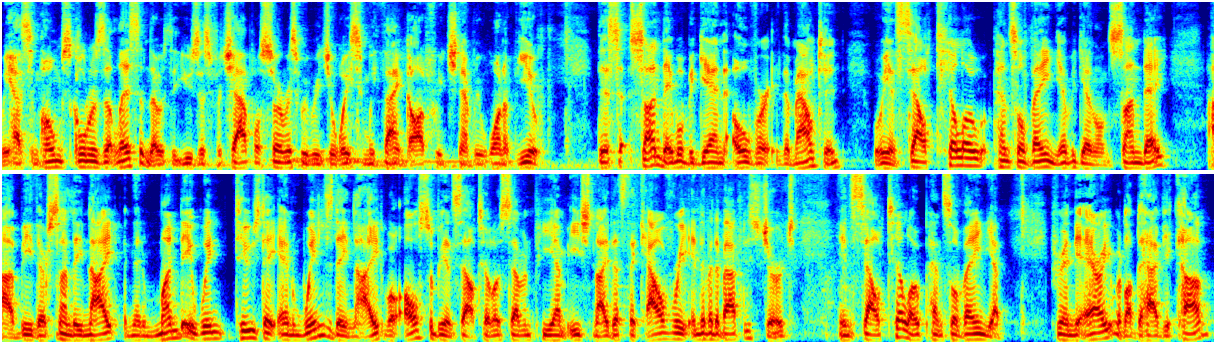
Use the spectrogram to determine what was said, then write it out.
We have some homeschoolers that listen, those that use us for chapel service. We rejoice and we thank God for each and every one of you. This Sunday, we'll begin over the mountain. We'll be in Saltillo, Pennsylvania, begin on Sunday. Uh, be there Sunday night, and then Monday, win- Tuesday, and Wednesday night will also be in Saltillo, 7 p.m. each night. That's the Calvary Independent Baptist Church in Saltillo, Pennsylvania. If you're in the area, we'd love to have you come.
